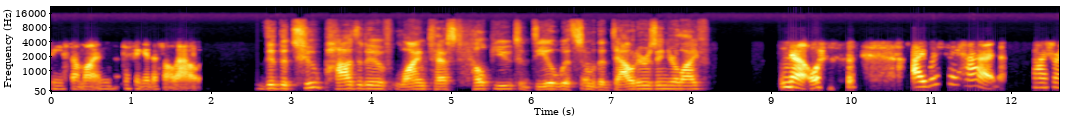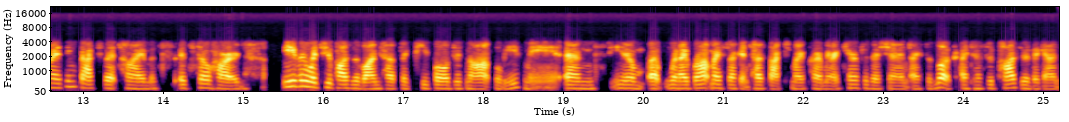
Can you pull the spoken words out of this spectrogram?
see someone to figure this all out. Did the two positive Lyme tests help you to deal with some of the doubters in your life? No. I wish they had. Gosh, when I think back to that time, it's it's so hard even with two positive Lyme tests, like people did not believe me. And, you know, uh, when I brought my second test back to my primary care physician, I said, look, I tested positive again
